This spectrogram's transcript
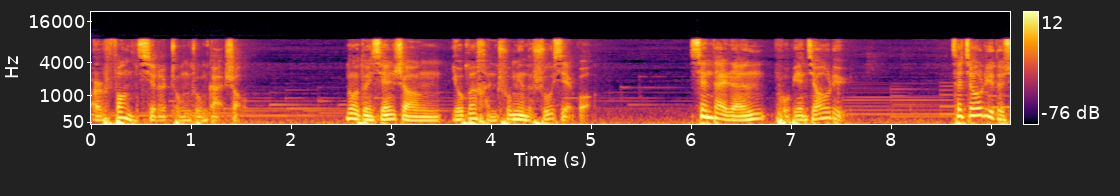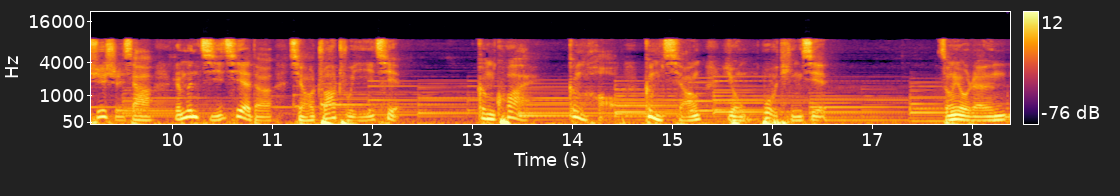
而放弃了种种感受。诺顿先生有本很出名的书写过：现代人普遍焦虑，在焦虑的驱使下，人们急切地想要抓住一切，更快、更好、更强，永不停歇。总有人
